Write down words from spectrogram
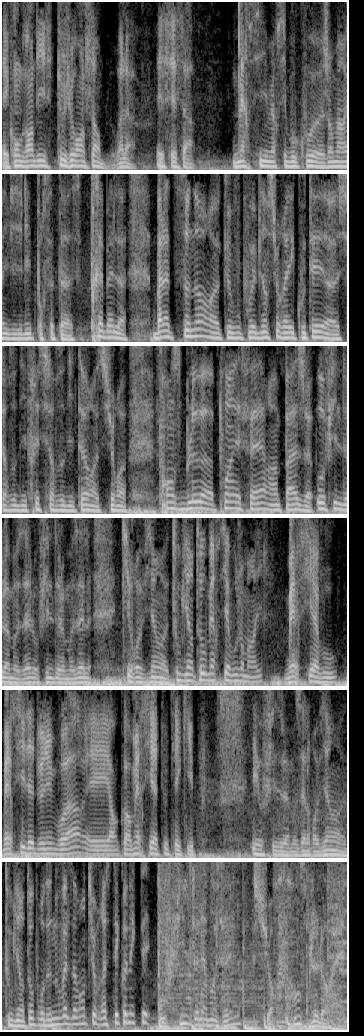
Et qu'on grandisse toujours ensemble. Voilà. Et c'est ça. Merci, merci beaucoup euh, Jean-Marie Visilite pour cette, euh, cette très belle balade sonore euh, que vous pouvez bien sûr réécouter, euh, chères auditrices, chers auditeurs, euh, sur euh, francebleu.fr, hein, page au fil de la Moselle, au fil de la Moselle qui revient euh, tout bientôt. Merci à vous Jean-Marie. Merci à vous. Merci d'être venu me voir. Et encore merci à toute l'équipe. Et au fil de la Moselle revient euh, tout bientôt pour de nouvelles aventures. Restez connectés. Au fil de la Moselle sur France Bleu Lorraine.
